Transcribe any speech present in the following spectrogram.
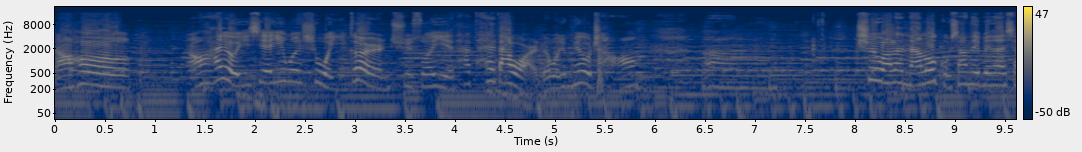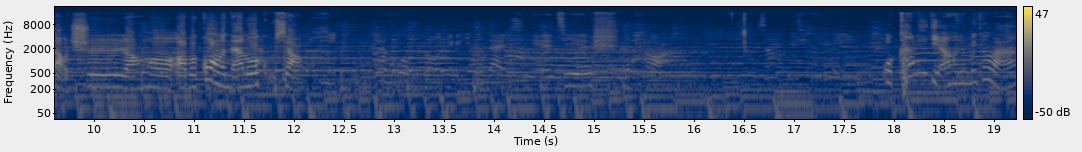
然后。然后还有一些，因为是我一个人去，所以它太大碗的我就没有尝。嗯，吃完了南锣鼓巷那边的小吃，然后哦不，逛了南锣鼓巷。你看过没有那个烟袋斜街十号？我看了一点，好像没看完。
